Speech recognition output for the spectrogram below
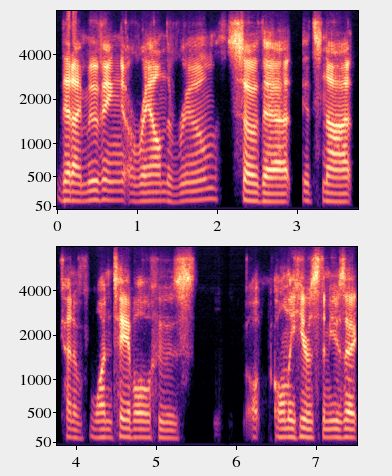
that I'm moving around the room so that it's not kind of one table who's only hears the music.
